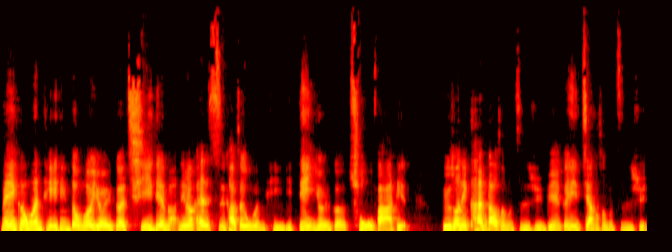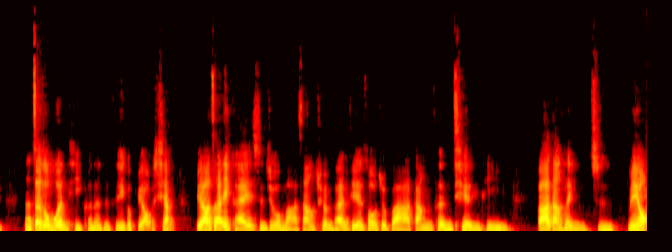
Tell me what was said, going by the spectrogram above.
每一个问题一定都会有一个起点嘛，你会开始思考这个问题，一定有一个触发点。比如说你看到什么资讯，别人跟你讲什么资讯，那这个问题可能只是一个表象，不要在一开始就马上全盘接受，就把它当成前提，把它当成已知。没有，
